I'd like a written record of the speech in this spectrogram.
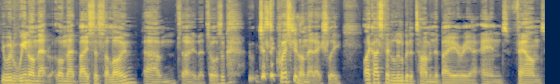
you would win on that on that basis alone. Um, so that's awesome. Just a question on that actually. Like I spent a little bit of time in the Bay Area and found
